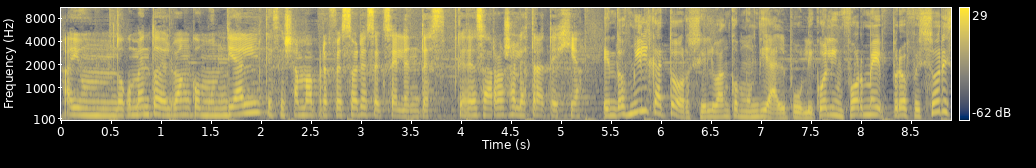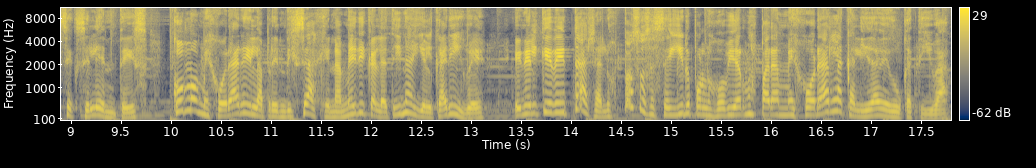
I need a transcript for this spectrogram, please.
Hay un documento del Banco Mundial que se llama Profesores Excelentes, que desarrolla la estrategia. En 2014, el Banco Mundial publicó el informe Profesores Excelentes, cómo mejorar el aprendizaje en América Latina y el Caribe, en el que detalla los pasos a seguir por los gobiernos para mejorar la calidad educativa.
